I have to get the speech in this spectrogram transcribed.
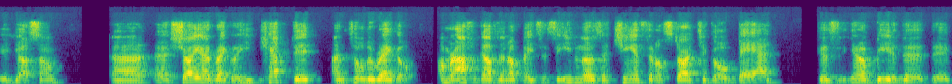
Yasim. Uh, uh, Shayad he kept it until the regal. Amar Afagav and updates says even though there's a chance that it'll start to go bad, because you know, the, the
